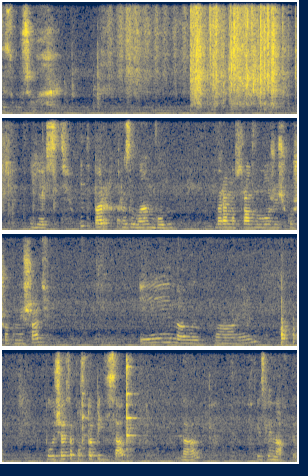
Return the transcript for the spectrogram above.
це скушала. Єсть. І тепер розливаємо воду. Беремо сразу ложечку, щоб мішати. І наливаємо. Получається по 150. Да. Если навпіл.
